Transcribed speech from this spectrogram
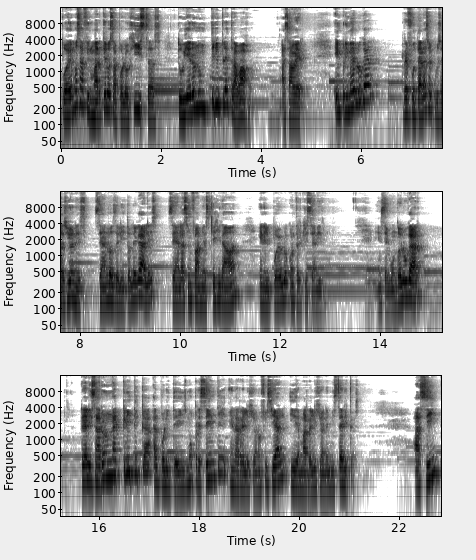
Podemos afirmar que los apologistas tuvieron un triple trabajo, a saber, en primer lugar, refutar las acusaciones, sean los delitos legales, sean las infamias que giraban en el pueblo contra el cristianismo. En segundo lugar, realizaron una crítica al politeísmo presente en la religión oficial y demás religiones mistéricas. Así,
